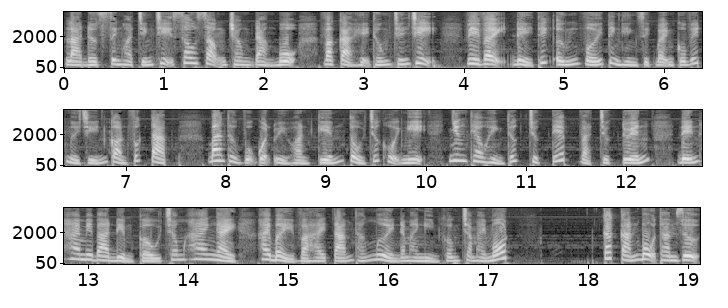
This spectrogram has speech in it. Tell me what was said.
là đợt sinh hoạt chính trị sâu rộng trong Đảng bộ và cả hệ thống chính trị. Vì vậy, để thích ứng với tình hình dịch bệnh COVID-19 còn phức tạp, Ban Thường vụ Quận ủy Hoàn Kiếm tổ chức hội nghị nhưng theo hình thức trực tiếp và trực tuyến đến 23 điểm cầu trong 2 ngày 27 và 28 tháng 10 năm 2021 các cán bộ tham dự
